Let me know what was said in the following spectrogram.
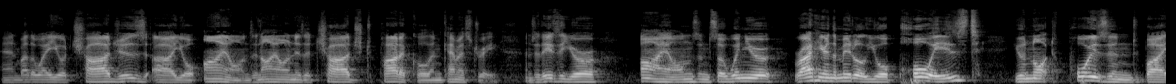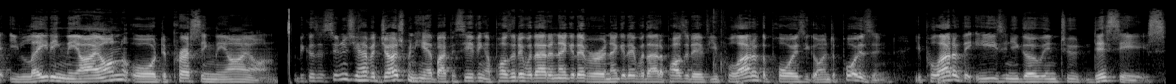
And by the way, your charges are your ions. An ion is a charged particle in chemistry. And so these are your ions. And so when you're right here in the middle, you're poised. You're not poisoned by elating the ion or depressing the ion. Because as soon as you have a judgment here by perceiving a positive without a negative or a negative without a positive, you pull out of the poise, you go into poison. You pull out of the ease and you go into disease.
